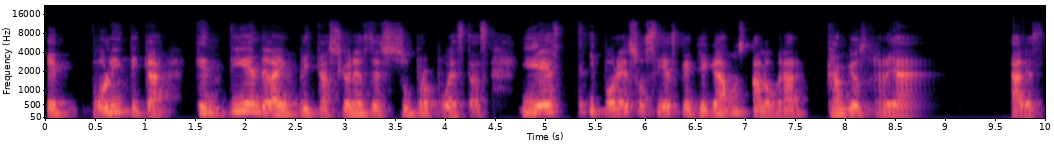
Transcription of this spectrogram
eh, política que entiende las implicaciones de sus propuestas. Y, es, y por eso sí es que llegamos a lograr cambios reales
